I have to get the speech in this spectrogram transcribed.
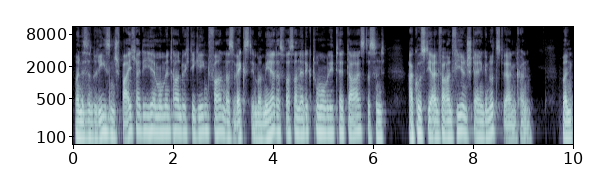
Ich meine, es sind Riesenspeicher, die hier momentan durch die Gegend fahren. Das wächst immer mehr, das, was an Elektromobilität da ist. Das sind Akkus, die einfach an vielen Stellen genutzt werden können. Ich, meine,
